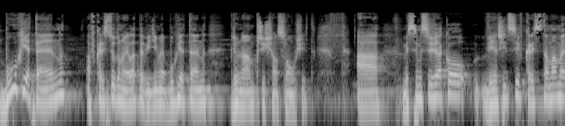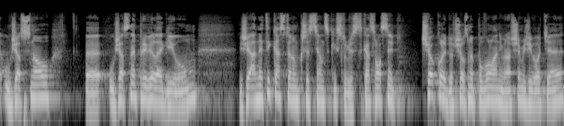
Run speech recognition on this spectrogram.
Bůh je ten, a v Kristu to nejlépe vidíme, Bůh je ten, kdo nám přišel sloužit. A myslím si, že jako věřící v Krista máme úžasnou, uh, úžasné privilegium, že a netýká se to jenom křesťanských služeb, týká se vlastně čehokoliv, do čeho jsme povoláni v našem životě,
